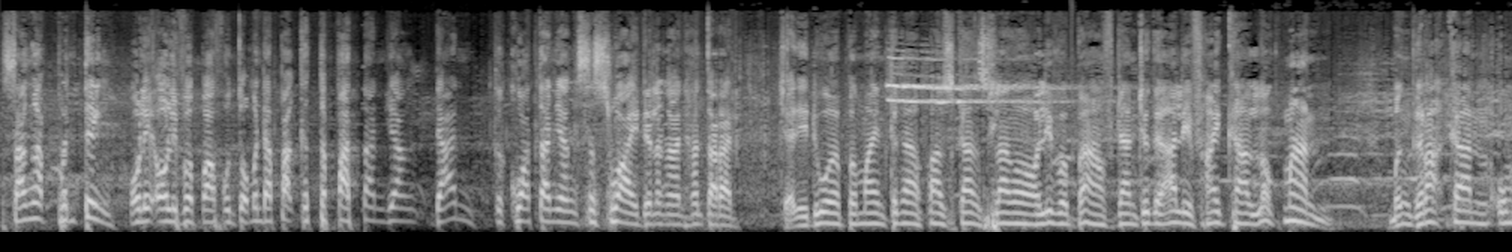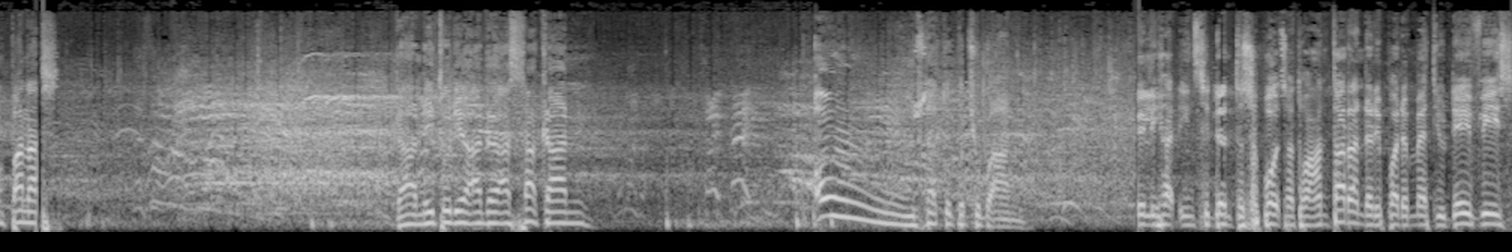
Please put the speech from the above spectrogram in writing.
sangat penting oleh Oliver Buff untuk mendapat ketepatan yang dan kekuatan yang sesuai dengan hantaran. Jadi dua pemain tengah pasukan Selangor Oliver Buff dan juga Alif Haikal Lokman menggerakkan umpanan. Dan itu dia ada asakan. Oh satu percubaan. Lihat insiden tersebut satu hantaran daripada Matthew Davis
